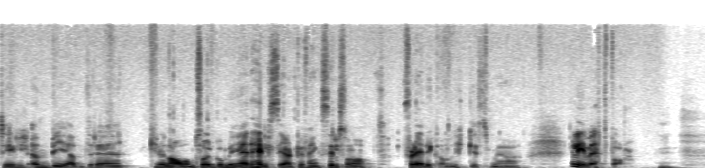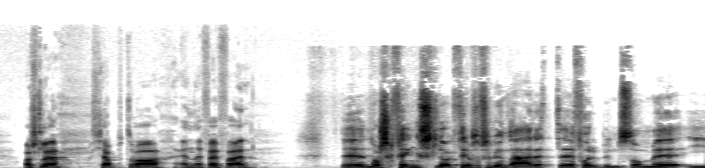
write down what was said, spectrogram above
til en bedre kriminalomsorg og mer helsehjelp i fengsel, sånn at flere kan lykkes med livet etterpå. Asle, kjapt hva NFF er? Eh, Norsk fengsel- og friomsorgsforbund er et eh, forbund som eh, i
